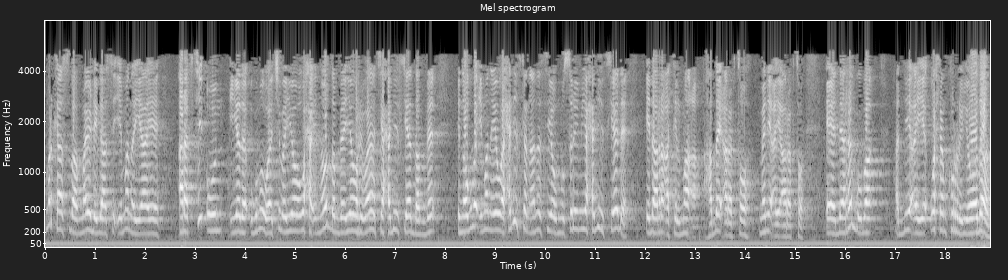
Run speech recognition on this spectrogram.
markaas baa maydhigaasi imanayaaye. Aragti uun iyada uguma waajibayo waxa inoo dambeeya riwaayaadka xadiidkee dambe inooguma imanaya waa xadiidkan anasiya muslim iyo xadiidkeeda idaa ra'at ilmaa hadday aragto mani ay aragto. Ee dee ragguba haddii ay waxan ku riyoodaan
